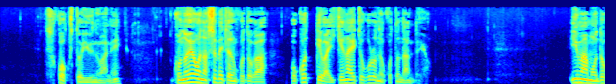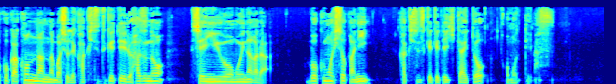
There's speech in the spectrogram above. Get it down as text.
祖国というのはね、このようなすべてのことが起こってはいけないところのことなんだよ。今もどこか困難な場所で書き続けているはずの戦友を思いながら、僕も密かに書き続けていきたいと思っています。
